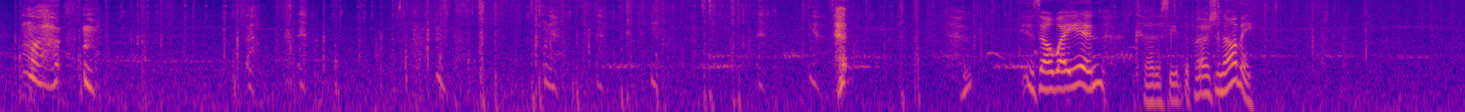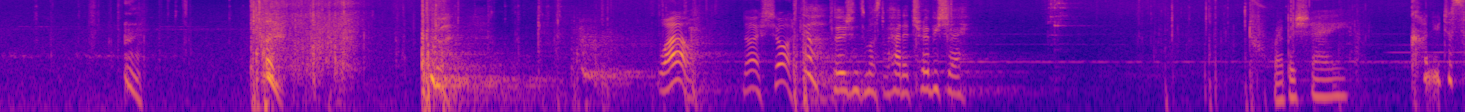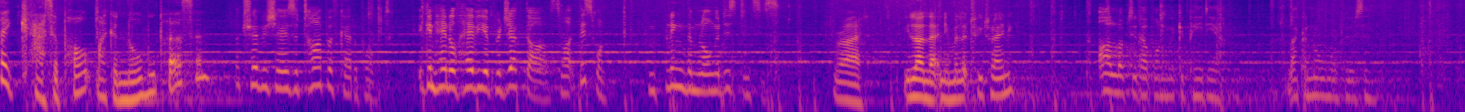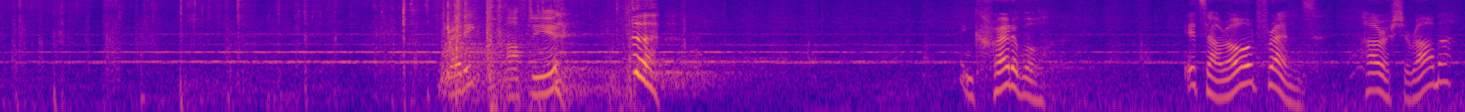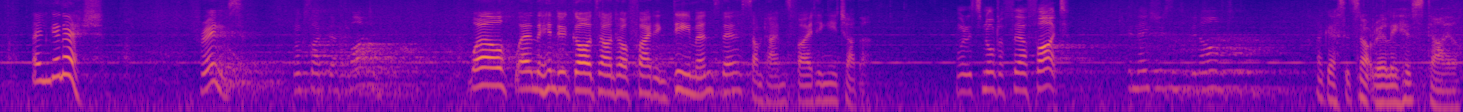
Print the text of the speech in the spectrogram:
Here's our way in, courtesy of the Persian army. wow, nice shot. Persians must have had a trebuchet. Trebuchet? Can't you just say catapult like a normal person? A trebuchet is a type of catapult. It can handle heavier projectiles, like this one, and fling them longer distances. Right. You learned that in your military training? I looked it up on Wikipedia, like a normal person. Ready? After you. Incredible. It's our old friends, Parashurama and Ganesh. Friends. Looks like they're fighting. Well, when the Hindu gods aren't off fighting demons, they're sometimes fighting each other. Well, it's not a fair fight. Ganesh hasn't been armed. I guess it's not really his style.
